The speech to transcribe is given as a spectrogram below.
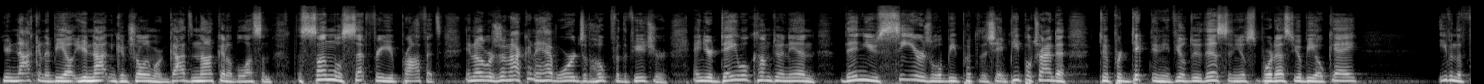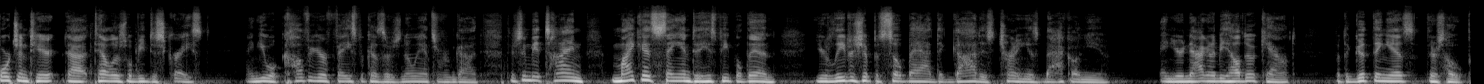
You're not going to be, you're not in control anymore. God's not going to bless them. The sun will set for you prophets. In other words, they're not going to have words of hope for the future. And your day will come to an end. Then you seers will be put to the shame. People trying to, to predict, and if you'll do this and you'll support us, you'll be okay. Even the fortune te- uh, tellers will be disgraced and you will cover your face because there's no answer from God. There's going to be a time, Micah is saying to his people then, your leadership is so bad that God is turning his back on you and you're now going to be held to account. But the good thing is, there's hope.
